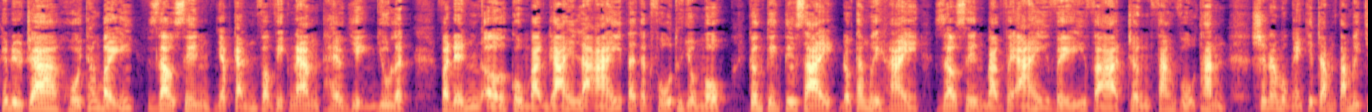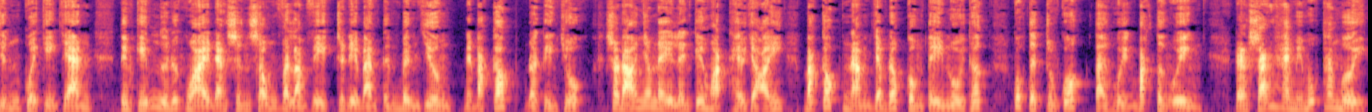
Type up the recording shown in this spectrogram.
Theo điều tra, hồi tháng 7, Giao xin nhập cảnh vào Việt Nam theo diện du lịch và đến ở cùng bạn gái là Ái tại thành phố Thu Dầu Một. Cần tiền tiêu xài, đầu tháng 12, Giao xin bạn với Ái, Vĩ và Trần Phan Vũ Thanh, sinh năm 1989, quê Kiên Giang, tìm kiếm người nước ngoài đang sinh sống và làm việc trên địa bàn tỉnh Bình Dương để bắt cóc, đòi tiền chuộc. Sau đó, nhóm này lên kế hoạch theo dõi, bắt cóc nam giám đốc công ty nội thất, quốc tịch Trung Quốc tại huyện Bắc Tân Uyên. Rạng sáng 21 tháng 10,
